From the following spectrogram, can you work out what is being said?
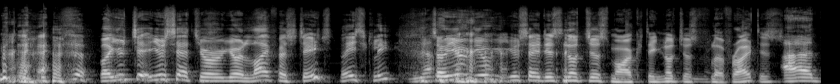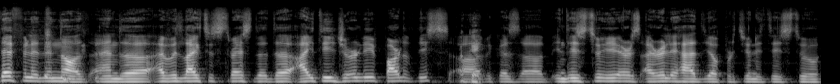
well, you ch- you said your your life has changed basically. Yeah. So you, you you say this is not just marketing, not just fluff, right? This Uh, definitely not. And uh, I would like to stress the, the IT journey part of this uh, Okay. because uh, in these two years, I really had the opportunities to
